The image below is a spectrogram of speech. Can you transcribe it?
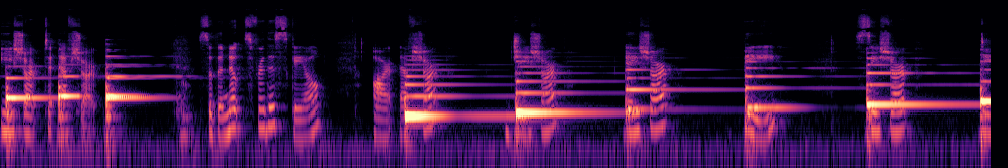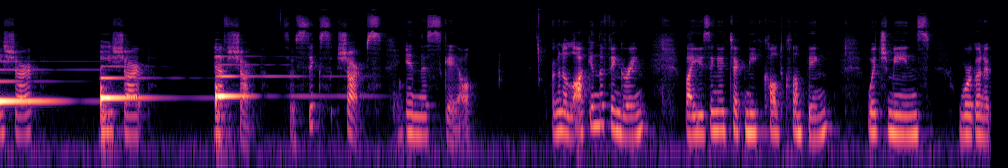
E sharp to F sharp. So the notes for this scale are F sharp, G sharp, A sharp, B, C sharp, D sharp, E sharp, F sharp. So six sharps in this scale. We're going to lock in the fingering by using a technique called clumping, which means we're going to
